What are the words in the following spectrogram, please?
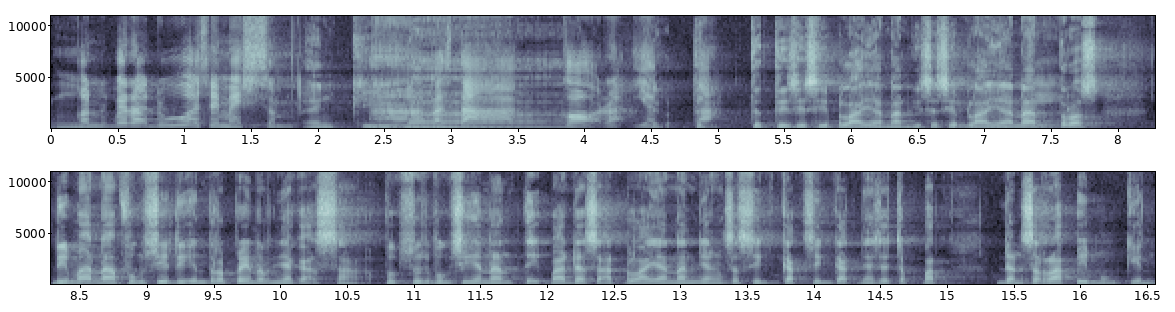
nemen-nem. Kan perak dua saya mesem. Engki. Ah, pas kok rakyat tak. Jadi sisi pelayanan, sisi pelayanan, terus di mana fungsi di entrepreneurnya Kak Sa? Fungsi- Fungsinya nanti pada saat pelayanan yang sesingkat-singkatnya, secepat dan serapi mungkin,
